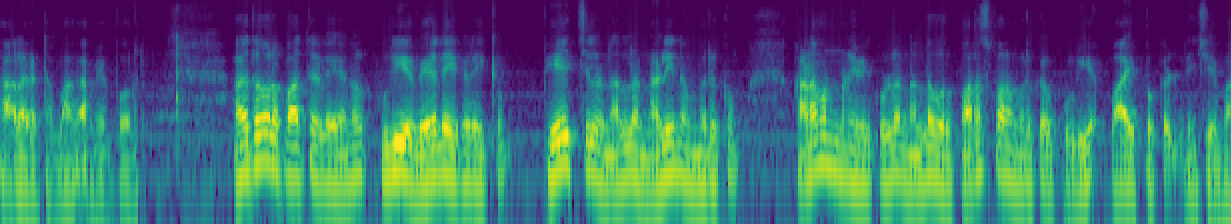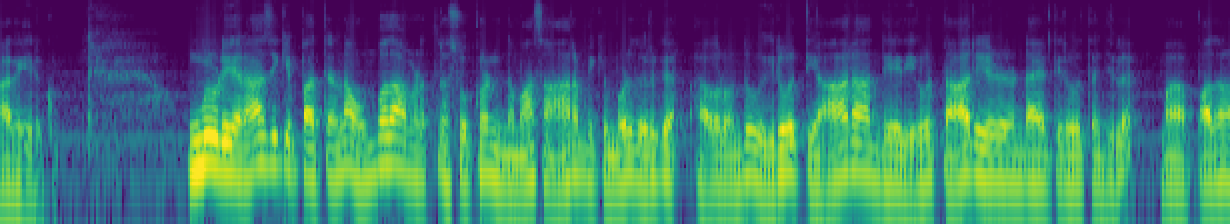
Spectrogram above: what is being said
காலகட்டமாக அமையப்போகிறது அது தவிர பார்த்தீங்கன்னா புதிய வேலை கிடைக்கும். பேச்சில் நல்ல நளினம் இருக்கும். கணவன் மனைவிக்குள்ளே நல்ல ஒரு பரஸ்பரம் இருக்கக்கூடிய வாய்ப்புகள் நிச்சயமாக இருக்கும். உங்களுடைய ராசிக்கு பார்த்தீங்கன்னா ஒன்பதாம் இடத்துல சுக்கிரன் இந்த மாதம் ஆரம்பிக்கும் பொழுது இருக்கார். அவர் வந்து இருபத்தி ஆறாம் தேதி இருபத்தாறு ஏழு ரெண்டாயிரத்தி இருபத்தஞ்சில் பதினொ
